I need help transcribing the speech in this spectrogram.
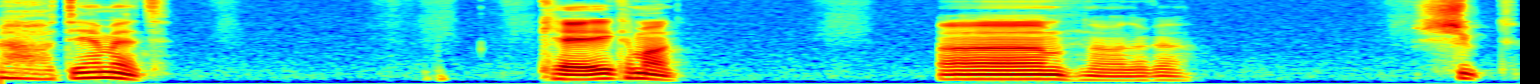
Oh, damn it. Okay, come on. Um, no, they're gonna... Shoot.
